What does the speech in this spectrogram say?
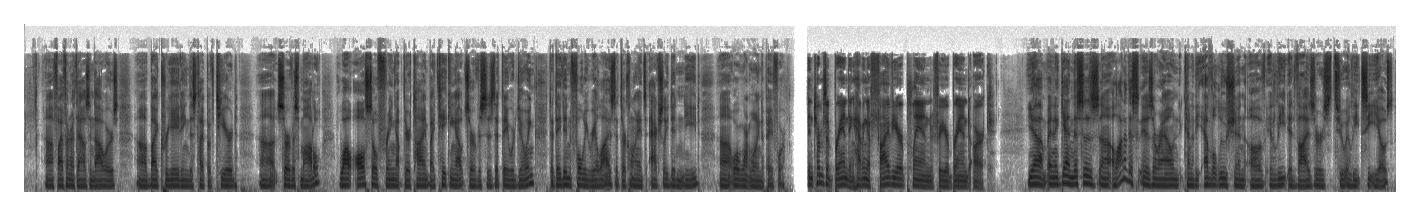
uh, $500,000, uh, by creating this type of tiered uh, service model while also freeing up their time by taking out services that they were doing that they didn't fully realize that their clients actually didn't need or weren't willing to pay for. In terms of branding, having a five year plan for your brand arc, yeah, and again, this is uh, a lot of this is around kind of the evolution of elite advisors to elite CEOs,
